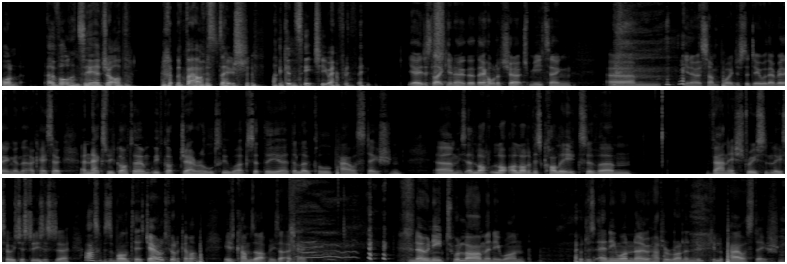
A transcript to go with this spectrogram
want a volunteer job at the power station? I can teach you everything." Yeah, just like, you know, they hold a church meeting, um, you know, at some point just to deal with everything. And then, okay, so, and next we've got, um, we've got Gerald, who works at the, uh, the local power station. Um, he's a lot, lot, a lot of his colleagues have, um, vanished recently. So he's just, he's just, uh, asking for some volunteers. Gerald, if you want to come up? He just comes up and he's like, okay. no need to alarm anyone, but does anyone know how to run a nuclear power station?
